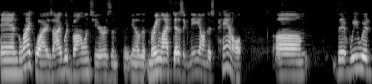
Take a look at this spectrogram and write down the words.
And likewise, I would volunteer as the you know the marine life designee on this panel um, that we would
